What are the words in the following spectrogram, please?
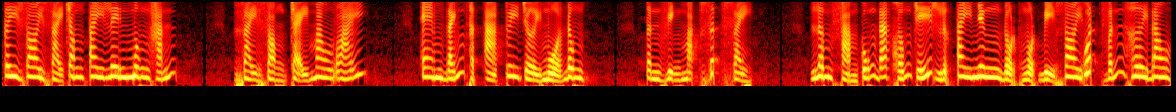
cây roi dài trong tay lên mông hắn. Dài dòng chạy mau oái. Em đánh thật à tuy trời mùa đông. Tần Vịnh mặt rất dày. Lâm Phàm cũng đã khống chế lực tay nhưng đột ngột bị soi quất vẫn hơi đau.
